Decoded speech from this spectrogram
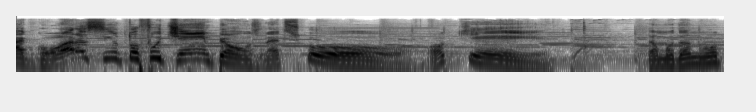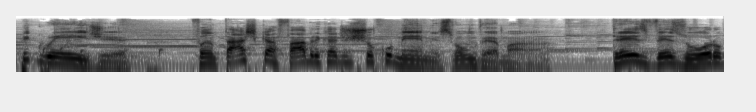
Agora sim o Tofu Champions. Let's go. Ok. Estamos dando um upgrade. Fantástica fábrica de chocomemes. Vamos ver, mano. Três vezes o ouro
